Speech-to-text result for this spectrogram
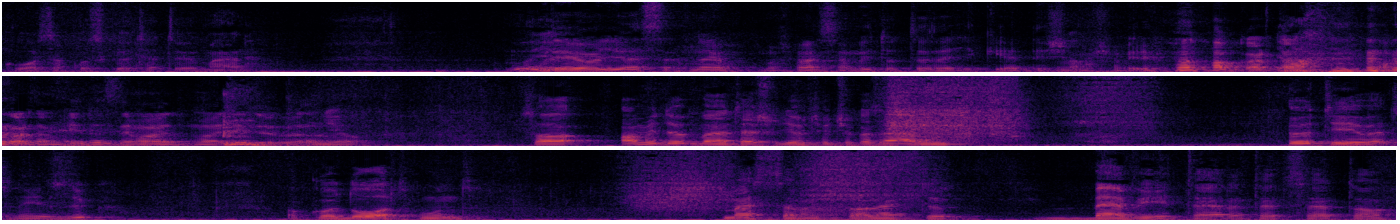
korszakhoz köthető már. Úgy, de jó, hogy eszem, na jó, most már eszembe jutott az egyik kérdésem is, amiről akartam, akartam kérdezni, majd, majd idővel. Jó. Szóval, ami döbbenetes, ugye, hogyha csak az elmúlt 5 évet nézzük, akkor Dortmund messze-messze a legtöbb bevételre tett szert a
